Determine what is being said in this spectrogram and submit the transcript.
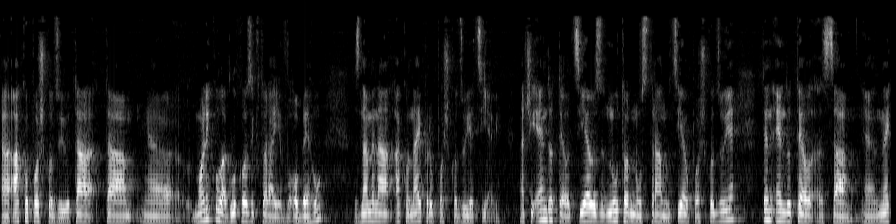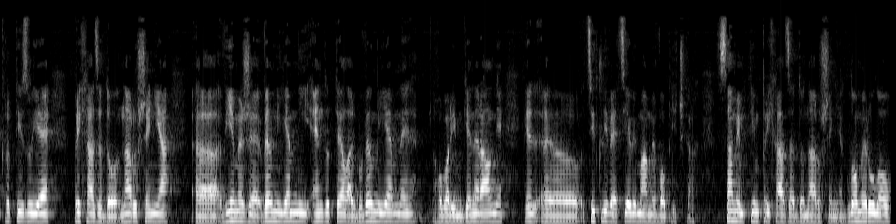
Ako poškodzujú? Tá, tá e, molekula glukózy, ktorá je v obehu, znamená, ako najprv poškodzuje cievy. Znači endotel ciev, vnútornú stranu ciev poškodzuje, ten endotel sa nekrotizuje, prichádza do narušenia. E, vieme, že veľmi jemný endotel, alebo veľmi jemné, hovorím generálne, je, e, citlivé cievy máme v obličkách. Samým tým prichádza do narušenia glomerulov,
